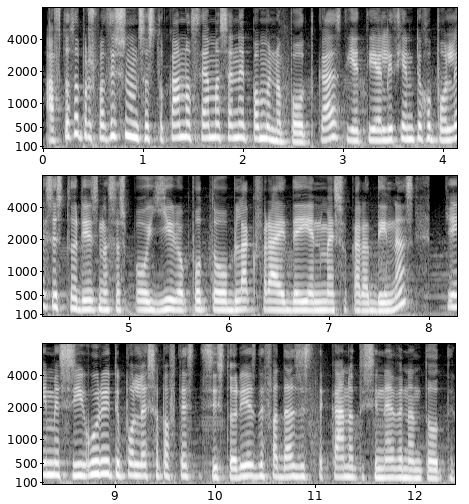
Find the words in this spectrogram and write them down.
Αυτό θα προσπαθήσω να σας το κάνω θέμα σε ένα επόμενο podcast, γιατί η αλήθεια είναι ότι έχω πολλές ιστορίες να σας πω γύρω από το Black Friday εν μέσω καραντίνας και είμαι σίγουρη ότι πολλές από αυτές τις ιστορίες δεν φαντάζεστε καν ότι συνέβαιναν τότε.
